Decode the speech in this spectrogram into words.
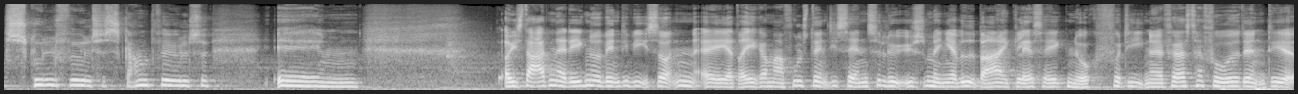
skyldfølelse, skamfølelse. Øh, og i starten er det ikke nødvendigvis sådan, at jeg drikker mig fuldstændig sanseløs, men jeg ved bare, at et glas er ikke nok, fordi når jeg først har fået den der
